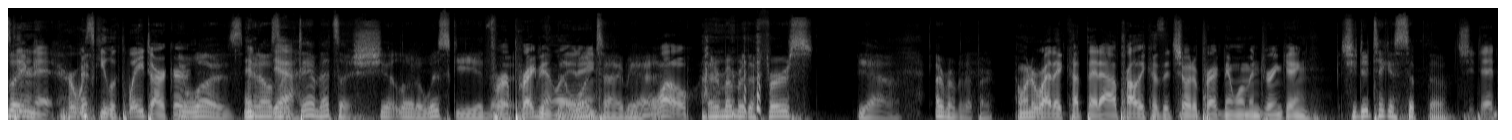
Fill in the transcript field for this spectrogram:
like- didn't it? Her whiskey looked way darker it was, And- and, I was yeah. like, damn, that's a shitload of whiskey in for a pregnant lady. one time. Yeah, Whoa. I remember the first. Yeah, I remember that part. I wonder why they cut that out. Probably because it showed a pregnant woman drinking. She did take a sip though. She did.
